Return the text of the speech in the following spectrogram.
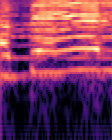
the bed.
